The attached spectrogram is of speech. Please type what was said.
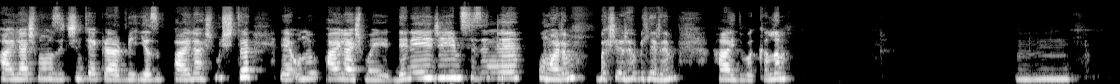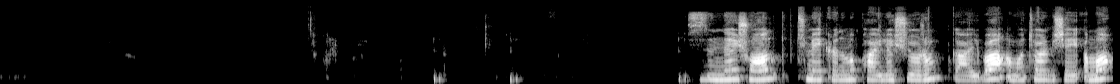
paylaşmamız için tekrar bir yazıp paylaşmıştı. E, onu paylaşmayı deneyeceğim sizinle. Umarım başarabilirim. Haydi bakalım. Hmm. Sizinle şu an tüm ekranımı paylaşıyorum galiba amatör bir şey ama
